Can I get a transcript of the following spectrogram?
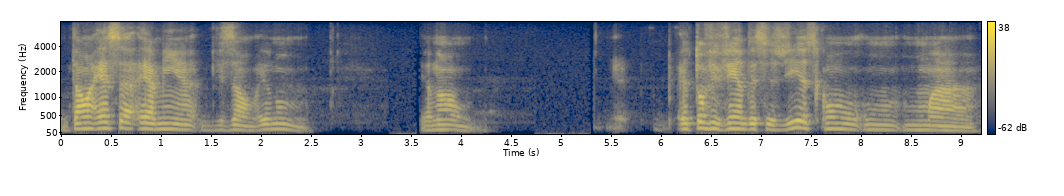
então essa é a minha visão. Eu não, eu não, eu estou vivendo esses dias como um, uma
